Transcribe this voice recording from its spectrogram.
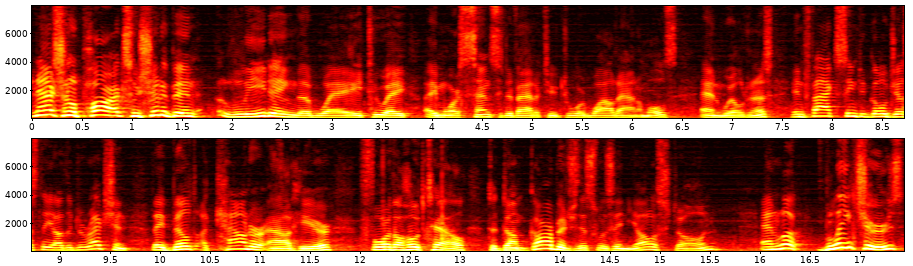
national parks, who should have been leading the way to a, a more sensitive attitude toward wild animals and wilderness, in fact, seem to go just the other direction. They built a counter out here for the hotel to dump garbage. This was in Yellowstone. And look, bleachers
